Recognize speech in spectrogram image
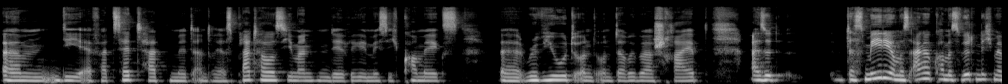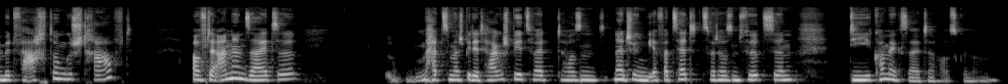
Ähm, die FAZ hat mit Andreas Platthaus jemanden, der regelmäßig Comics äh, reviewt und, und darüber schreibt. Also das Medium ist angekommen, es wird nicht mehr mit Verachtung gestraft. Auf der anderen Seite hat zum Beispiel der Tagesspiel 2000, nein, Entschuldigung, die FAZ 2014 die Comicseite rausgenommen.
